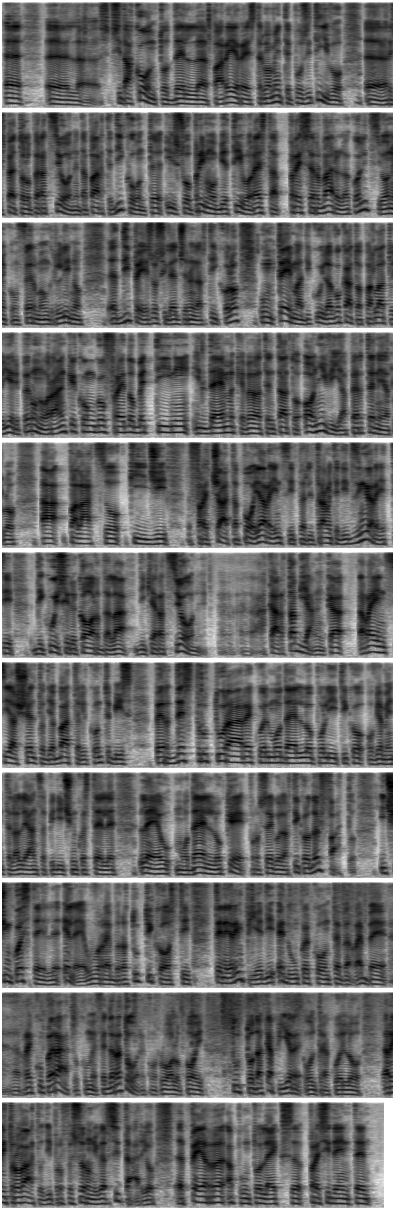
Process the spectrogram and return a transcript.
eh, eh, si dà conto del parere estremamente positivo eh, rispetto all'operazione da parte di Conte, il suo primo obiettivo resta preservare la coalizione, conferma un grillino eh, di peso, si legge nell'articolo, un tema di cui l'avvocato ha parlato ieri per un'ora anche con Goffredo Bettini, il Dem che aveva tentato ogni via per tenerlo a Palazzo Chigi, frecciata poi a Renzi per il tramite di Zingaretti, di cui si ricorda la dichiarazione eh, a carta bianca, Renzi ha scelto di abbattere il Conte bis per destrutturare quel modello politico, ovviamente l'alleanza PD 5 Stelle Leu, modello che, prosegue l'articolo del fatto, i 5 Stelle e Leu vorrebbero a tutti i costi tenere in piedi e dunque Conte verrebbe eh, recuperato come federatore, con ruolo poi tutto da capire, oltre a quello ritrovato di professore universitario, eh, per appunto l'ex presidente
